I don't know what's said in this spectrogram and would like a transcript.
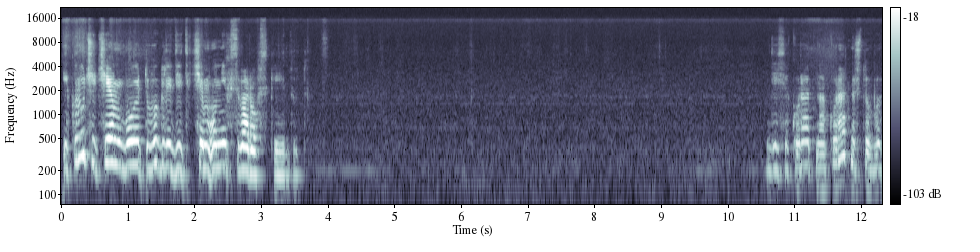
и круче, чем будет выглядеть, чем у них Сваровские идут. Здесь аккуратно, аккуратно, чтобы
